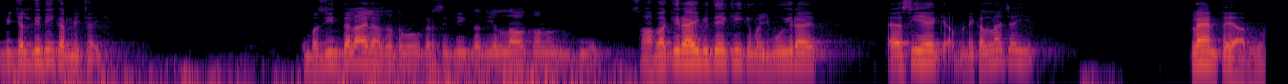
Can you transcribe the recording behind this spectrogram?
ابھی جلدی نہیں کرنی چاہیے۔ مزید دلائل حضرت وہ کر صدیق رضی اللہ تعالیٰ دیے۔ صحابہ کی رائے بھی دیکھی کہ مجموعی رائے ایسی ہے کہ اب نکلنا چاہیے۔ پلان تیار ہوا۔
